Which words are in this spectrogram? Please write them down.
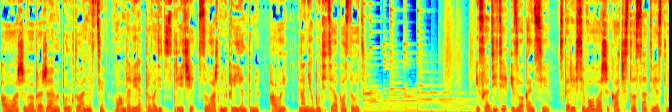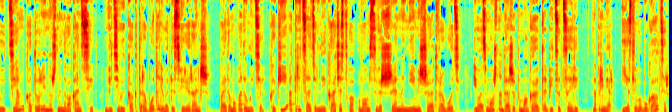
о вашей воображаемой пунктуальности, вам доверят проводить встречи с важными клиентами, а вы на них будете опаздывать. Исходите из вакансии. Скорее всего, ваши качества соответствуют тем, которые нужны на вакансии. Ведь вы как-то работали в этой сфере раньше. Поэтому подумайте, какие отрицательные качества вам совершенно не мешают в работе и, возможно, даже помогают добиться цели. Например, если вы бухгалтер,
